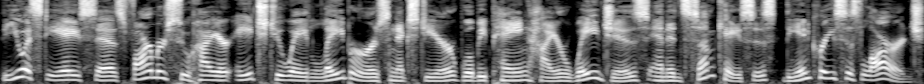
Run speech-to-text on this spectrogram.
The USDA says farmers who hire H2A laborers next year will be paying higher wages, and in some cases, the increase is large.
